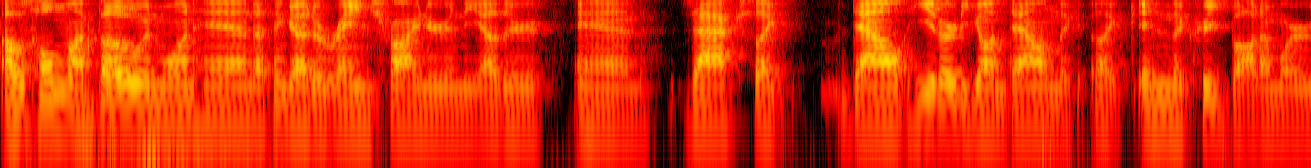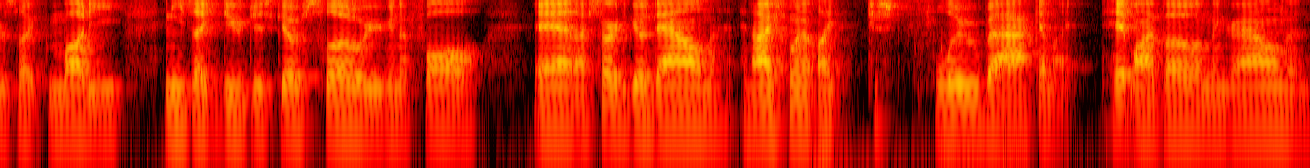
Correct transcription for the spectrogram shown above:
I was holding my bow in one hand. I think I had a rangefinder in the other, and Zach's like down. He had already gone down the like in the creek bottom where it was like muddy, and he's like, "Dude, just go slow or you're gonna fall." And I started to go down, and I just went like just flew back and like hit my bow on the ground, and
